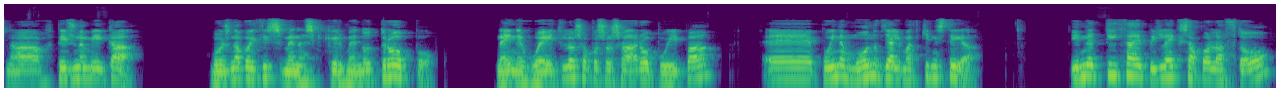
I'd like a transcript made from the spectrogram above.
να χτίζουν μυϊκά. Μπορείς να βοηθήσεις με ένα συγκεκριμένο τρόπο. Να είναι weight loss όπως ο Σαρό που είπα ε, που είναι μόνο διαλυματική νηστεία. Είναι τι θα επιλέξεις από όλο αυτό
